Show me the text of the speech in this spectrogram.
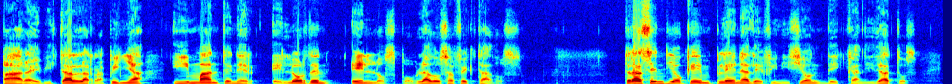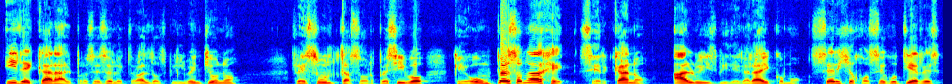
para evitar la rapiña y mantener el orden en los poblados afectados. Trascendió que en plena definición de candidatos y de cara al proceso electoral 2021, Resulta sorpresivo que un personaje cercano a Luis Videgaray como Sergio José Gutiérrez,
